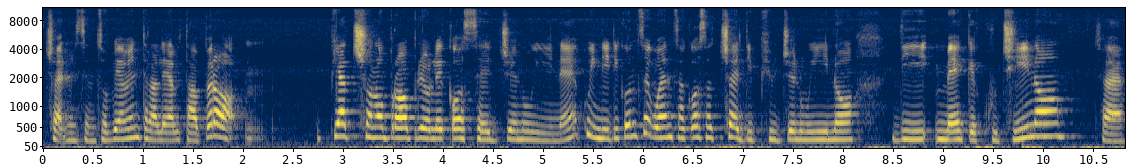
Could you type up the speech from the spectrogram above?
cioè nel senso ovviamente la lealtà, però piacciono proprio le cose genuine, quindi di conseguenza cosa c'è di più genuino di me che cucino? Cioè,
